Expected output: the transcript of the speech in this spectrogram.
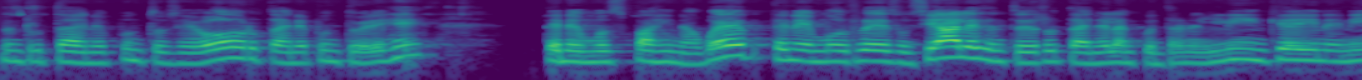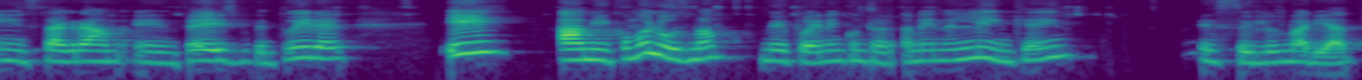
en rutadn.co, rutadn.org tenemos página web, tenemos redes sociales, entonces Ruta N la encuentran en LinkedIn, en Instagram, en Facebook, en Twitter. Y a mí como Luzma me pueden encontrar también en LinkedIn. Estoy Luz María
